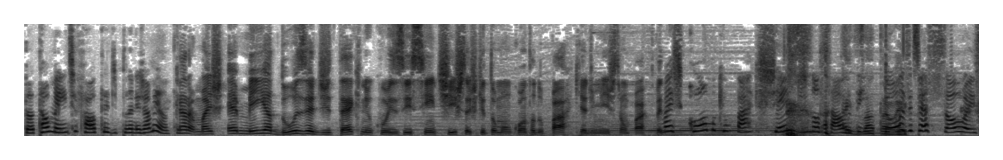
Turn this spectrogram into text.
Totalmente falta de planejamento. Cara, mas é meia dúzia de técnicos e cientistas que tomam conta do parque, administram o parque. Mas como que um parque cheio de dinossauros tem Exatamente. 12 pessoas?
